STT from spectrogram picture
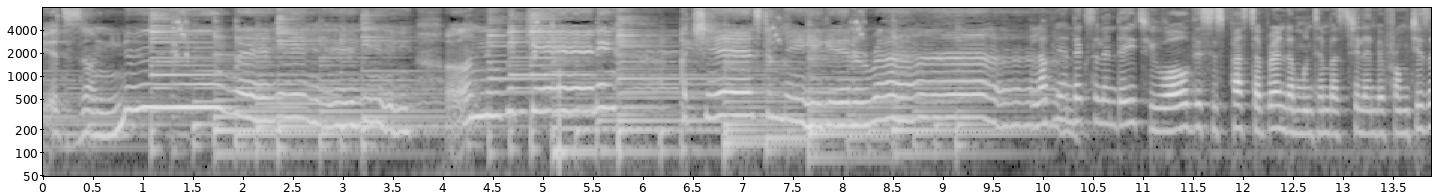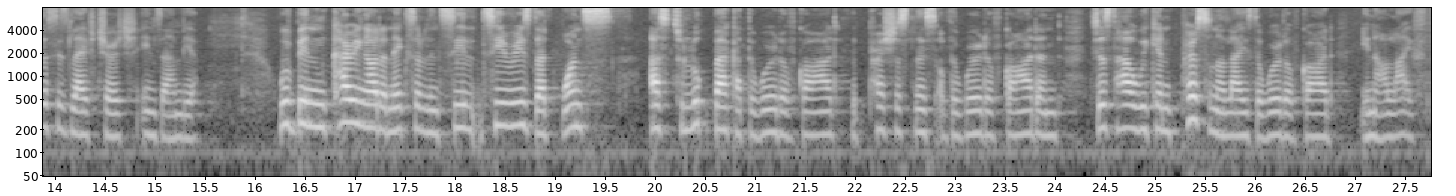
It's a new way. Make it right. A lovely and excellent day to you all. This is Pastor Brenda Muntembas Chilembe from Jesus Life Church in Zambia. We've been carrying out an excellent se- series that wants us to look back at the Word of God, the preciousness of the Word of God, and just how we can personalize the Word of God in our life.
